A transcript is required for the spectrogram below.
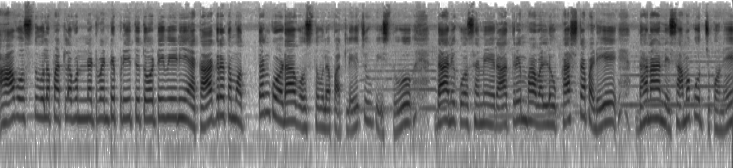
ఆ వస్తువుల పట్ల ఉన్నటువంటి ప్రీతితోటి వీని ఏకాగ్రత మొత్తం మొత్తం కూడా వస్తువుల పట్లే చూపిస్తూ దానికోసమే రాత్రింబవళ్ళు కష్టపడి ధనాన్ని సమకూర్చుకొని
